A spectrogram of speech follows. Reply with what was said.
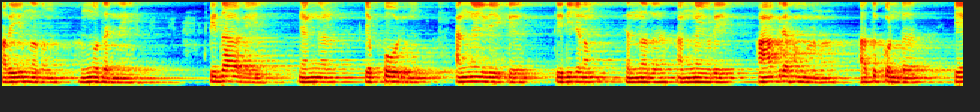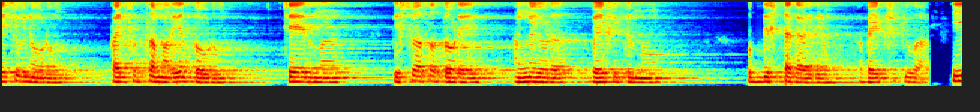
അറിയുന്നതും അങ്ങു തന്നെ. പിതാവേ ഞങ്ങൾ എപ്പോഴും അങ്ങയിലേക്ക് തിരിയണം എന്നത് അങ്ങയുടെ ആഗ്രഹമാണ്. അതുകൊണ്ട് യേശുവിനോടും പരിശുദ്ധ മറിയത്തോടും ചേർന്ന് വിശ്വാസത്തോടെ അങ്ങയോട് അപേക്ഷിക്കുന്നു. ഉദ്ദിഷ്ട കാര്യം അപേക്ഷിക്കുക. ഈ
